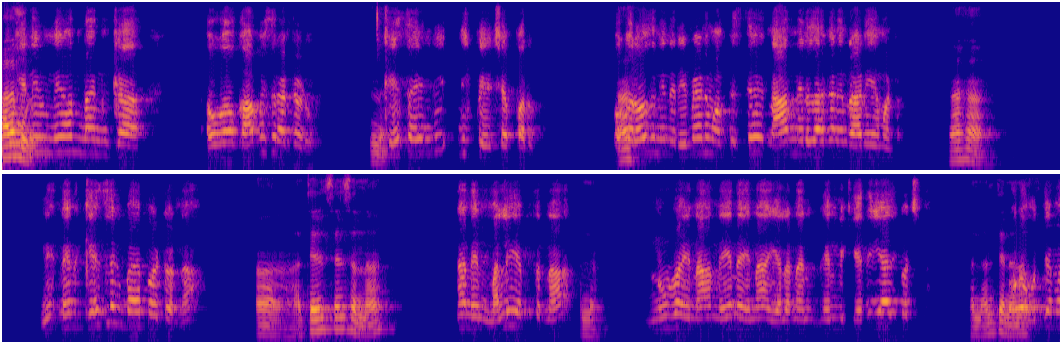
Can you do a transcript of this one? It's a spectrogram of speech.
పదమూడు. ఇంకా ఒక ఆఫీసర్ అంటాడు. కేసు అయింది నీకు పేరు చెప్పరు. ఒక. రోజు నేను రిమాండ్ పంపిస్తే నాలుగు నెలల దాకా నేను నే- నేను కేసులకు భయపడుతున్నా ఆ, తెలుసు తెలుసు అన్న. నేను మళ్ళీ చెప్తున్నా. నువ్వైనా నేనైనా ఇలా నన్ను- నేను మీకు ఎది వ్యాధికి వచ్చిన? ఉద్యమ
